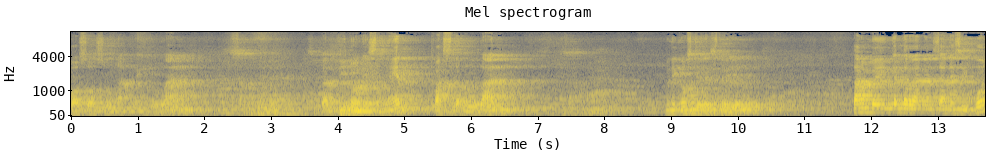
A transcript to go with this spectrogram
poso sunnah ning bulan Sebab dinane Senin pas tenggulan menika sedherek-sedherek tambahin keterangan sanesipun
